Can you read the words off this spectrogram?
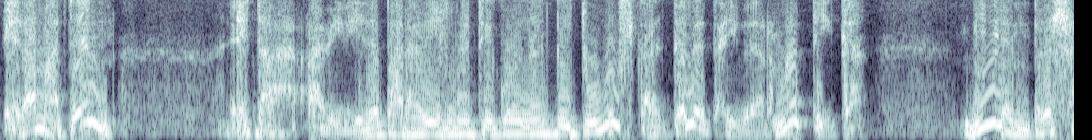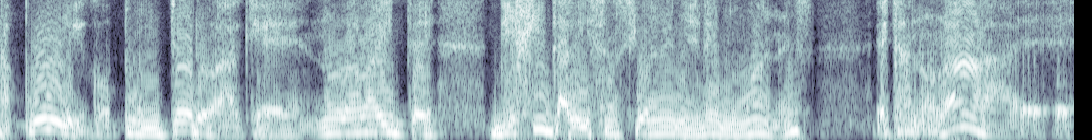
eramaten. Eta adibide paradigmatikoenak ditugu euskaltel eta ibermatika bi enpresa publiko punteroak e, nola baite digitalizazioaren ere muan ez? Eta nola e,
